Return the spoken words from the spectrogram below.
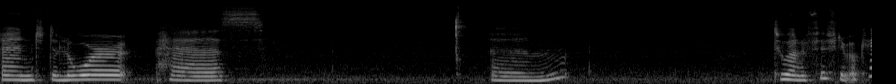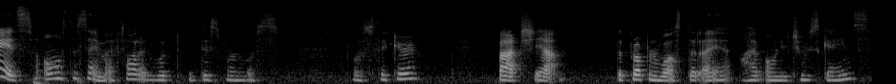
And the lure has um, 250 okay it's almost the same. I thought it would this one was was thicker. But yeah the problem was that I have only two skeins.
